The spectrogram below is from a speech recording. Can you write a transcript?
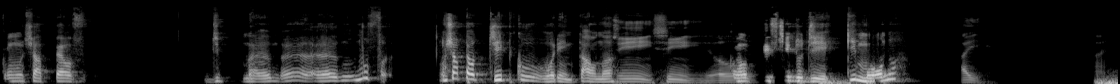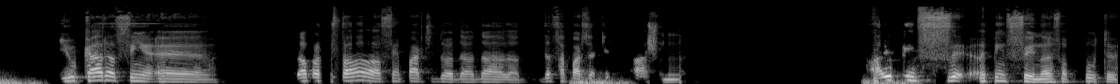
Com um chapéu de, né, né, um chapéu típico oriental, né? Sim, sim. Eu... Com vestido de kimono. Aí. E o cara, assim, é, dá pra ver só assim, a parte do- da, da- dessa parte aqui de baixo, né? Aí eu pensei, eu pensei, né? Eu falei, puta,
